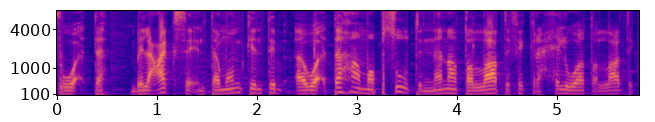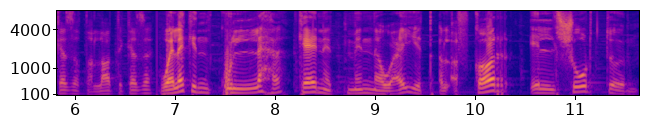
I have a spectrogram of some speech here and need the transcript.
في وقتها. بالعكس انت ممكن تبقى وقتها مبسوط ان أنا طلعت فكرة حلوة طلعت كذا طلعت كذا ولكن كلها كانت من نوعية الأفكار ال short term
